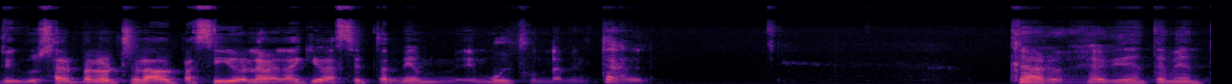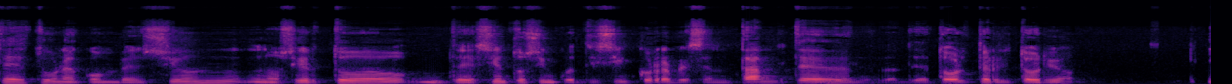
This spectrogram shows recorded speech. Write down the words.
de cruzar para otro lado del pasillo, la verdad que va a ser también muy fundamental. Claro, evidentemente es una convención, ¿no es cierto?, de 155 representantes de todo el territorio y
